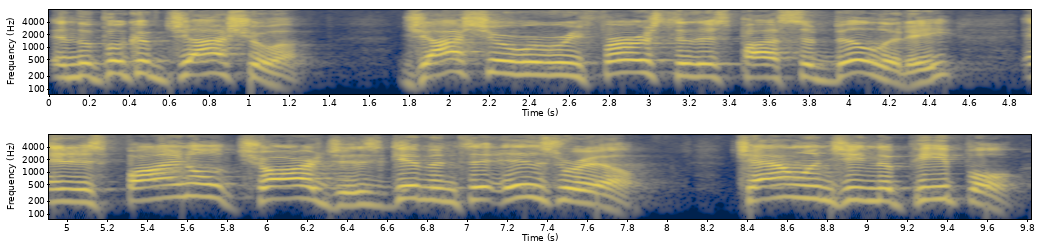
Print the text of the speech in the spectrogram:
in the book of Joshua, Joshua refers to this possibility in his final charges given to Israel, challenging the people,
